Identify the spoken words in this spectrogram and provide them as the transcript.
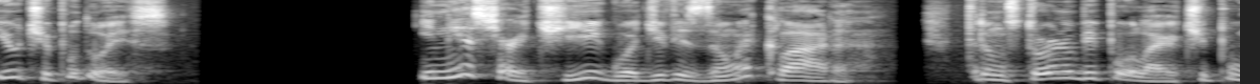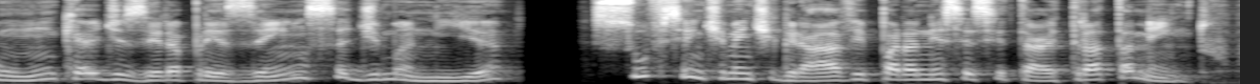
e o tipo 2. E neste artigo a divisão é clara. Transtorno bipolar tipo 1 quer dizer a presença de mania suficientemente grave para necessitar tratamento,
